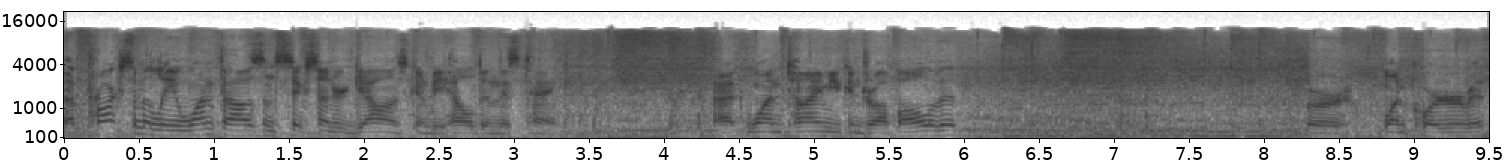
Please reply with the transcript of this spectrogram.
Approximately 1,600 gallons can be held in this tank. At one time, you can drop all of it, or one quarter of it,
